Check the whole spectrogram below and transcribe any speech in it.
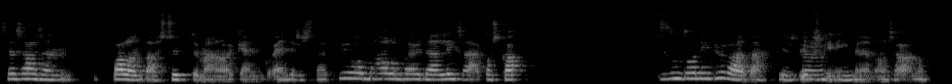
se saa sen palon taas syttymään oikein niin kuin entisestään, että joo, mä haluan väytellä lisää, koska se tuntuu niin hyvältä, jos Mm. yksikin ihminen on saanut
